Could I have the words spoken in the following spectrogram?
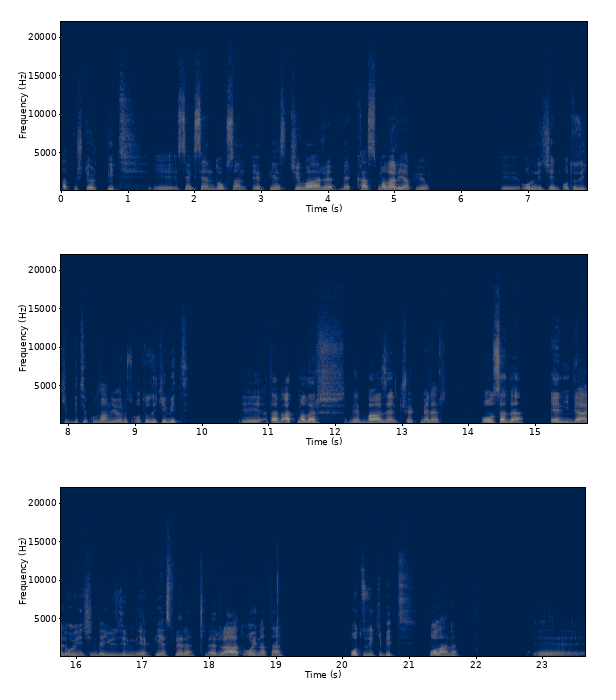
64 bit eee, 80-90 FPS civarı ve kasmalar yapıyor. Eee, onun için 32 biti kullanıyoruz. 32 bit eee tabi atmalar ve bazen çökmeler olsa da en ideali oyun içinde 120 FPS veren ve rahat oynatan 32 bit olanı. Eee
